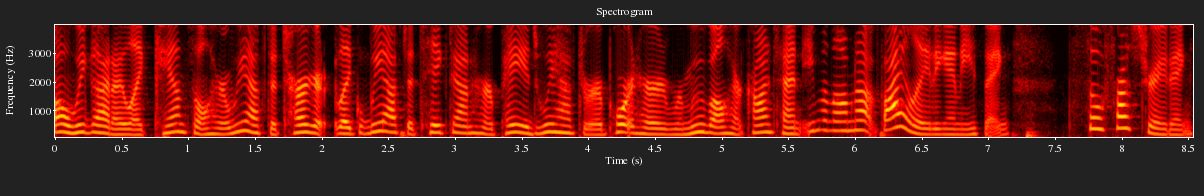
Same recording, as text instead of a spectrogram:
Oh, we gotta like cancel her. We have to target, like, we have to take down her page. We have to report her, remove all her content, even though I'm not violating anything. So frustrating.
